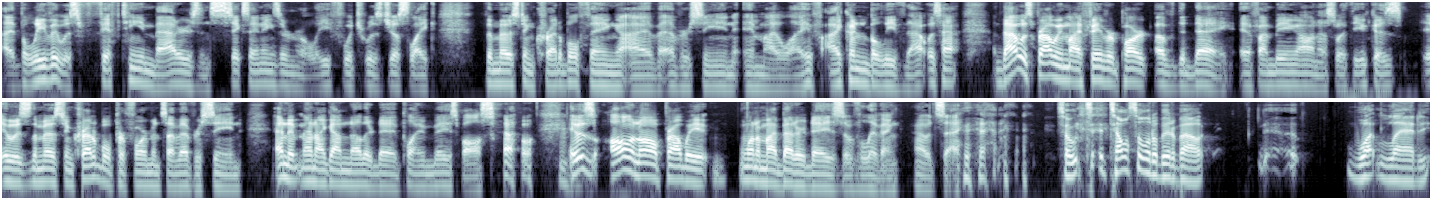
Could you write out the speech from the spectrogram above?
I believe it was 15 batters in six innings in relief, which was just like the most incredible thing I've ever seen in my life. I couldn't believe that was ha- that was probably my favorite part of the day, if I'm being honest with you, because it was the most incredible performance I've ever seen, and it meant I got another day playing baseball. So it was all in all probably one of my better days of living. I would say. so t- tell us a little bit about uh, what led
